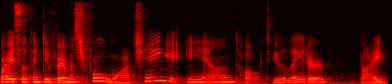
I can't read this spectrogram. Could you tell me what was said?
All right, so thank you very much for watching and talk to you later. Bye.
